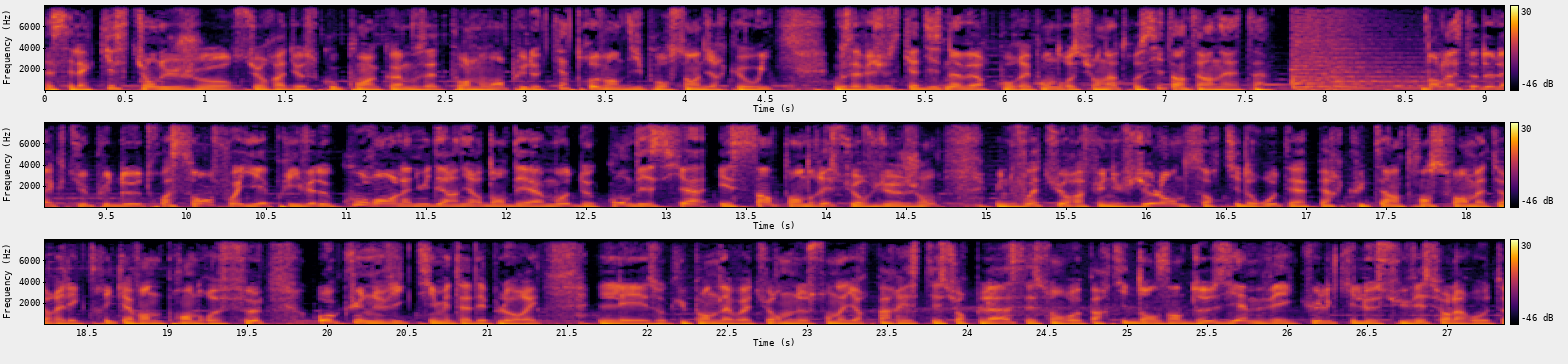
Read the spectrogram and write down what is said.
C'est la question du jour sur radioscoop.com. Vous êtes pour le moment plus de 90% à dire que oui. Vous avez jusqu'à 19h pour répondre sur notre site internet. Dans le reste de l'actu, plus de 300 foyers privés de courant la nuit dernière dans des hameaux de Condessia et Saint-André-sur-Vieux-Jon. Une voiture a fait une violente sortie de route et a percuté un transformateur électrique avant de prendre feu. Aucune victime est à déplorer. Les occupants de la voiture ne sont d'ailleurs pas restés sur place et sont repartis dans un deuxième véhicule qui le suivait sur la route.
